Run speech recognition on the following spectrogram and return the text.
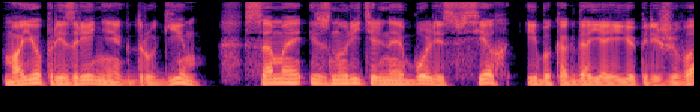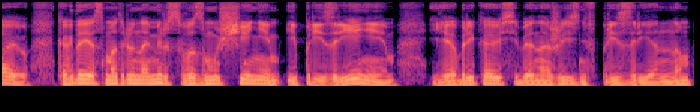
Мое презрение к другим — самая изнурительная боль из всех, ибо когда я ее переживаю, когда я смотрю на мир с возмущением и презрением, я обрекаю себя на жизнь в презренном,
